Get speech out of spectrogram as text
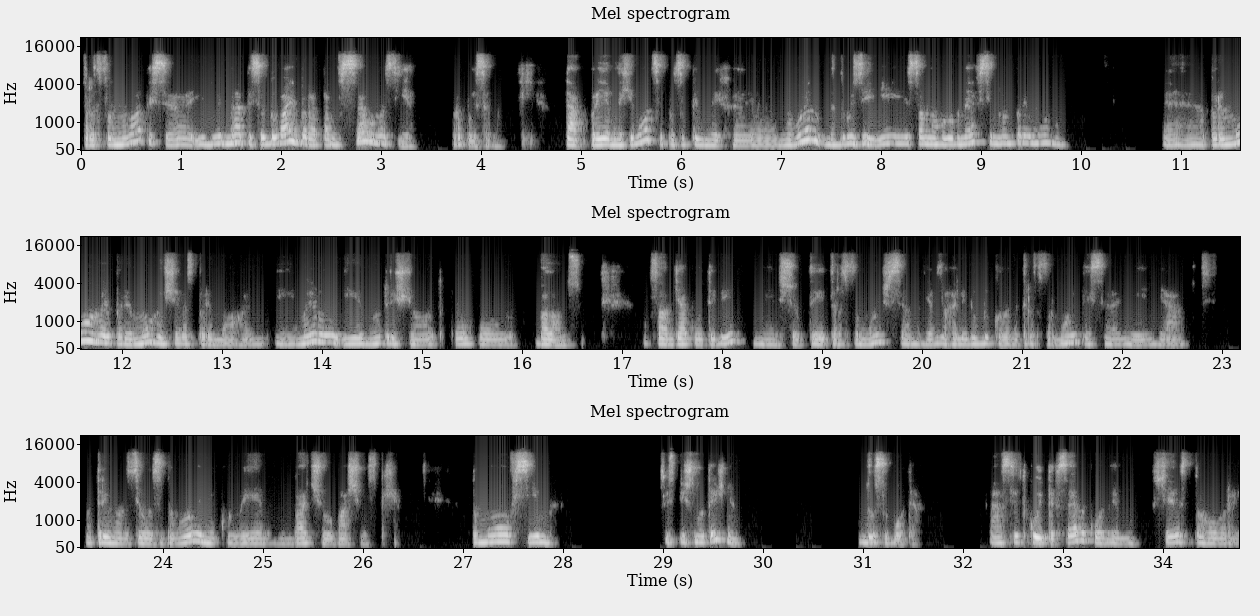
трансформуватися і доєднатися до Вайбера, там все у нас є прописано. Так, приємних емоцій, позитивних е, новин, друзі, і саме головне всім нам перемоги. Е, Перемоги, перемоги, ще раз перемоги. І миру, і внутрішнього такого балансу. Оксан, дякую тобі, е, що ти трансформуєшся. Я взагалі люблю, коли ви трансформуєтеся, і я отримую цього задоволення, коли бачу ваші успіхи. Тому всім успішного тижня до суботи. Слідкуйте, все виконуємо. Ще раз поговоримо.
